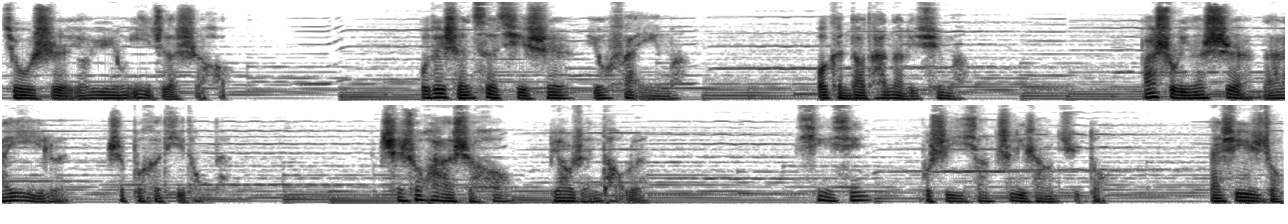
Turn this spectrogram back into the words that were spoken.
就是要运用意志的时候。我对神赐的启示有反应吗？我肯到他那里去吗？把属灵的事拿来议论是不合体统的。神说话的时候，不要人讨论。信心不是一项智力上的举动，乃是一种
